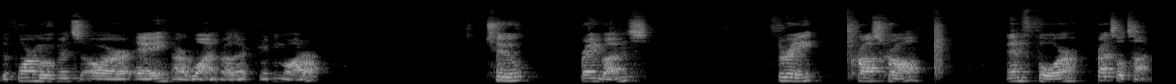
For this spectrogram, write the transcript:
the four movements are A, or one rather, drinking water. Two, brain buttons. Three, cross crawl. And four, pretzel time.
